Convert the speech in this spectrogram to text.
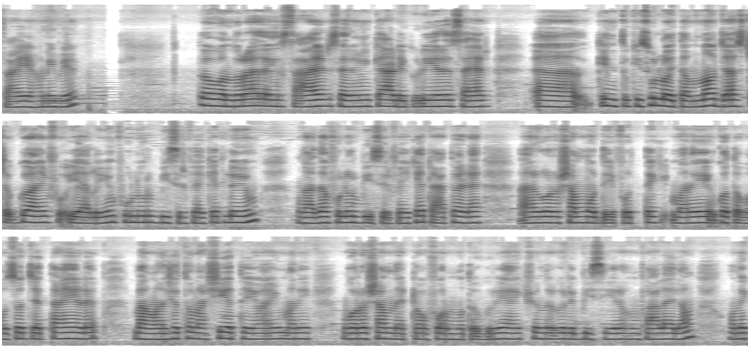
চাই এখন ইবে। তো বন্ধুরা চায়ের সেরেমিকে আড়ি কুড়িয়ে চায়ের কিন্তু কিছু লইতাম ন জাস্ট আমি ইয়া লইম, ফুলুর বিচির প্যাকেট লইম, গাঁদা ফুলুর বিচির প্যাকেট আর তো এটা আর গরো সামনে প্রত্যেক মানে গত বছর যে তাই এটা বাংলাদেশে তো নাসি এতে আমি মানে গরোর সামনে টফর মতো ঘুরে এক সুন্দর করে বিচি এরকম ফালাইলাম, অনেক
